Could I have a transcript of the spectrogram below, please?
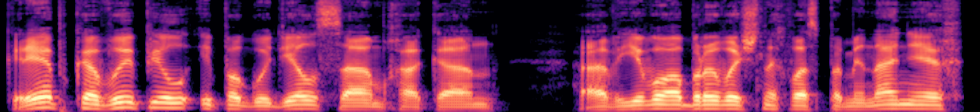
Крепко выпил и погудел сам Хакан, а в его обрывочных воспоминаниях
